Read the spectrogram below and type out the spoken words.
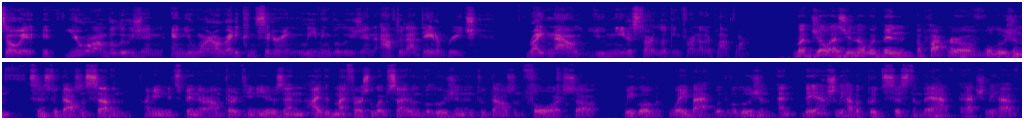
So if, if, you were on Volusion and you weren't already considering leaving Volusion after that data breach, right now you need to start looking for another platform. But Joe, as you know, we've been a partner of Volusion since 2007. I mean, it's been around 13 years, and I did my first website on Volusion in 2004. So we go way back with Volusion, and they actually have a good system. They have actually have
